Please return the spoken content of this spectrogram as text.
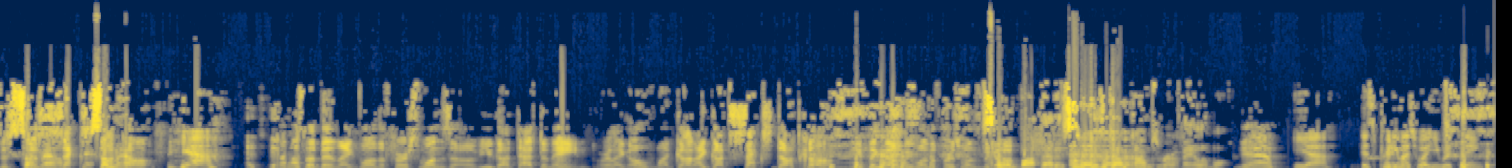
Just, Somehow. just sex. Somehow. yeah. That must have been like one of the first ones though. If you got that domain, we're like, oh my god, I got sex.com. Do you think that would be one of the first ones to Someone go? bought that as soon as dot coms were available. Yeah, Yeah. It's pretty much what you would think.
